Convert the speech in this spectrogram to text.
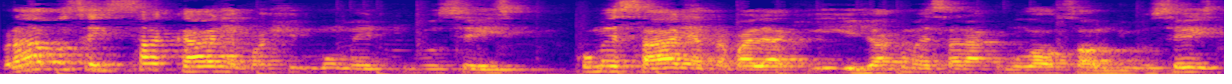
Para vocês sacarem a partir do momento que vocês começarem a trabalhar aqui, já começarem a acumular o saldo de vocês,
